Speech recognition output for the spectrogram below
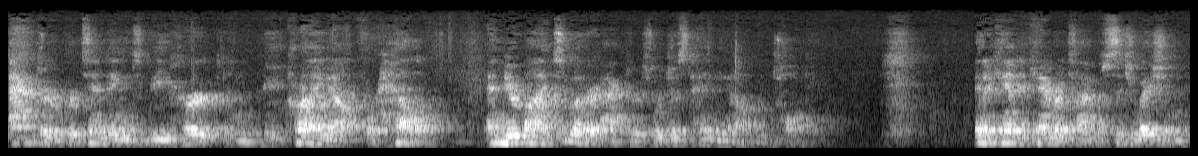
actor pretending to be hurt and crying out for help, and nearby two other actors were just hanging out and talking. In a candid camera type of situation,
